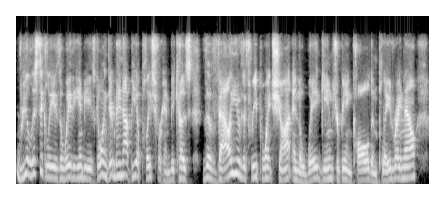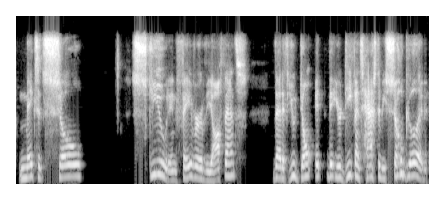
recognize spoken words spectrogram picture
realistically, the way the NBA is going, there may not be a place for him because the value of the three point shot and the way games are being called and played right now makes it so skewed in favor of the offense that if you don't it, that your defense has to be so good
